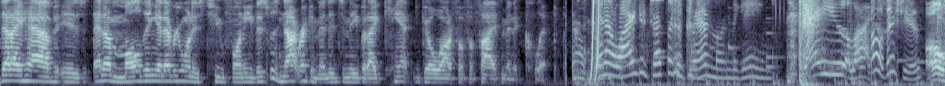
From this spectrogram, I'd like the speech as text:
that I have is Anna malding at everyone is too funny. This was not recommended to me, but I can't go off of a five minute clip. Anna, why are you dressed like a grandma in the game? Why are you alive? Oh, there she is. Oh,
